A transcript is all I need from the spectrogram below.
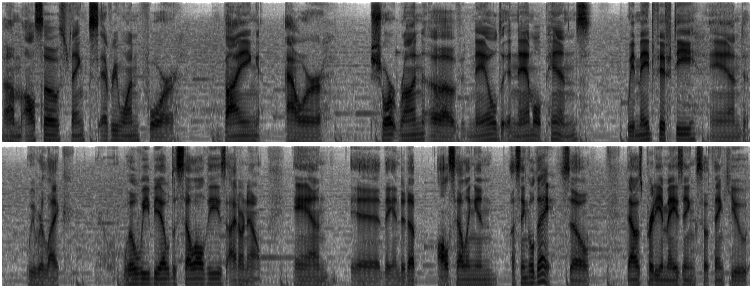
Um, also, thanks everyone for buying our short run of nailed enamel pins. We made 50 and we were like, will we be able to sell all these? I don't know. And uh, they ended up all selling in a single day. So that was pretty amazing. So thank you,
